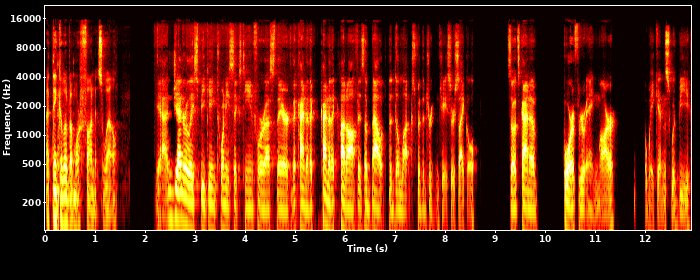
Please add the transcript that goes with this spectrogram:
I think a little bit more fun as well. Yeah, and generally speaking, 2016 for us there, the kind of the kind of the cutoff is about the deluxe for the Dream Chaser cycle. So it's kind of four through Angmar Awakens would be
